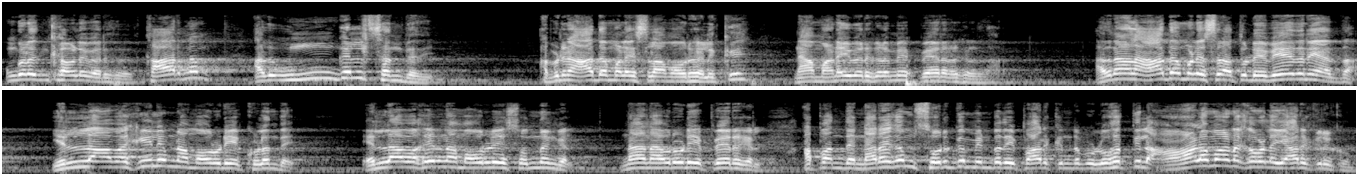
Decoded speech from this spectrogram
உங்களுக்கும் கவலை வருகிறது. காரணம் அது உங்கள் சந்ததி. அப்படின்னு ஆதம் அலை இஸ்லாம் அவர்களுக்கு நாம் அனைவர்களுமே பேரர்கள் தான். அதனால ஆதம் அலை இஸ்லாத்துடைய வேதனை அதுதான். எல்லா வகையிலும் நாம் அவருடைய குழந்தை. எல்லா வகையிலும் நாம் அவருடைய சொந்தங்கள். நான் அவருடைய பேர்கள். அப்ப அந்த நரகம் சொர்க்கம் என்பதை பார்க்கின்ற உலகத்தில் ஆழமான கவலை யாருக்கு இருக்கும்?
